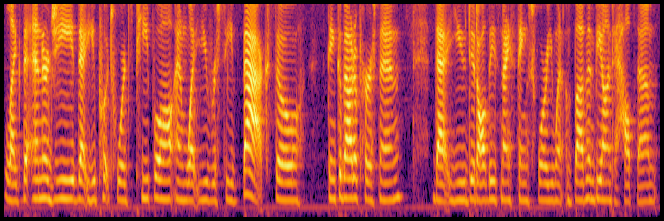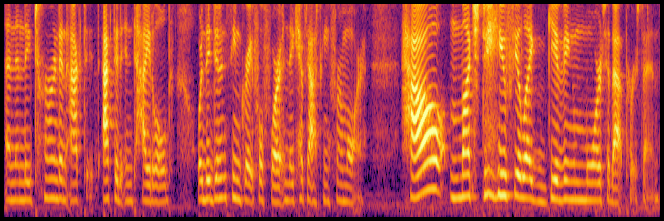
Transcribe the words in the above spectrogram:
like the energy that you put towards people and what you receive back so think about a person that you did all these nice things for you went above and beyond to help them and then they turned and acted, acted entitled or they didn't seem grateful for it and they kept asking for more how much do you feel like giving more to that person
